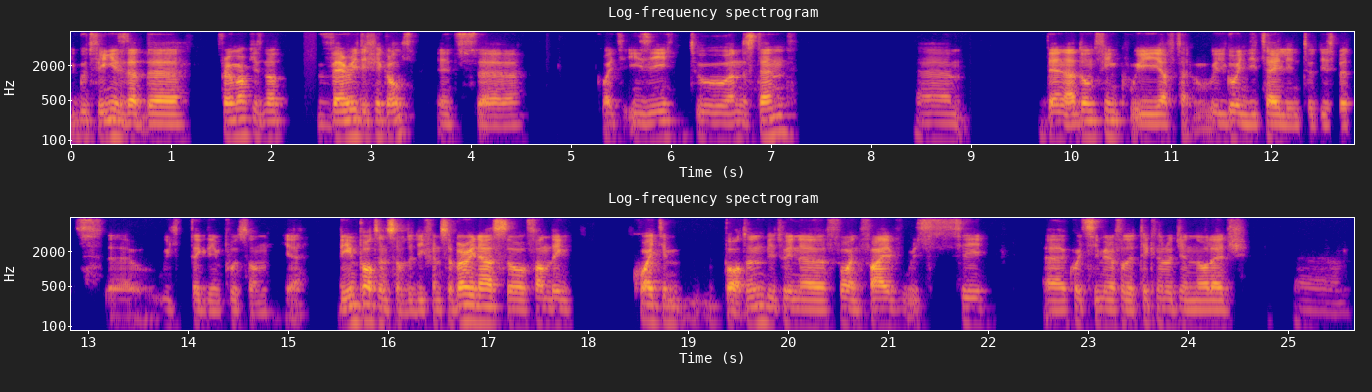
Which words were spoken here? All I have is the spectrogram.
the good thing is that the framework is not very difficult. It's uh, quite easy to understand. Um, then I don't think we have we'll go in detail into this, but uh, we'll take the inputs on yeah the importance of the different subarenas. So funding quite important between uh, four and five. We see uh, quite similar for the technology and knowledge. Um,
